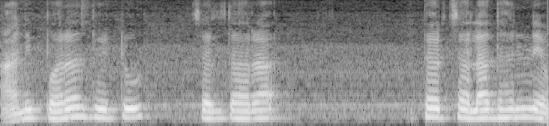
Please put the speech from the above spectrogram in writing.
आणि परत भेटू. चल तर चला धन्यवाद.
